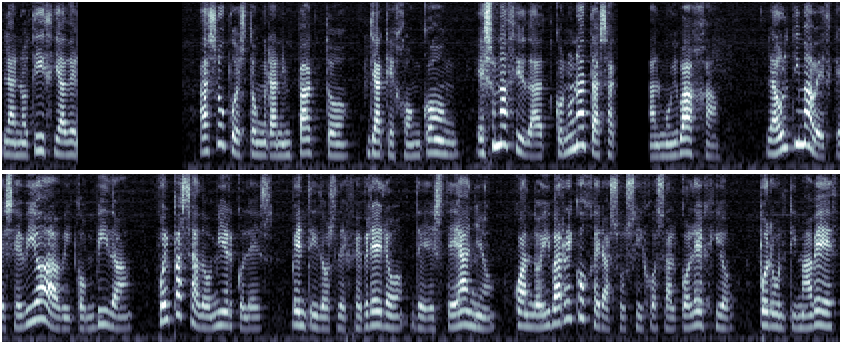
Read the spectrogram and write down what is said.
La noticia del ha supuesto un gran impacto, ya que Hong Kong es una ciudad con una tasa criminal muy baja. La última vez que se vio a Abby con vida fue el pasado miércoles 22 de febrero de este año, cuando iba a recoger a sus hijos al colegio. Por última vez,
